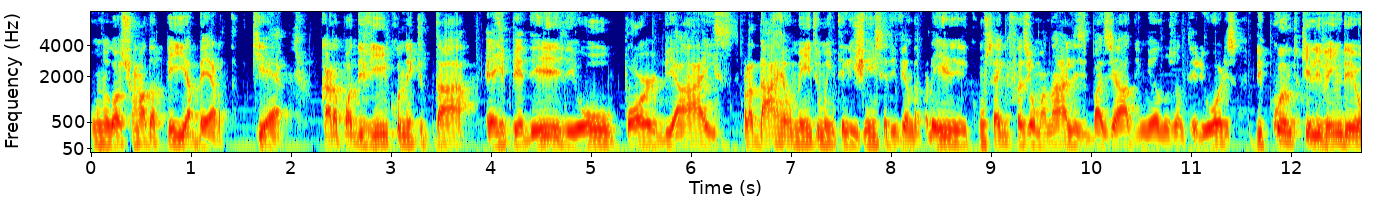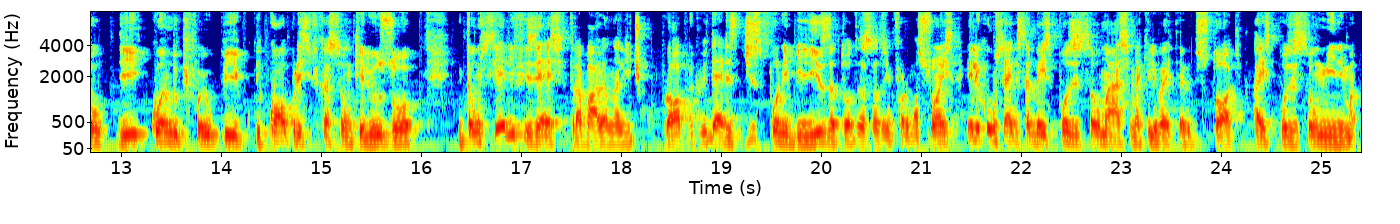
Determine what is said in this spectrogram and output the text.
um negócio chamado API aberta, que é cara pode vir e conectar RP dele ou Power BIs para dar realmente uma inteligência de venda para ele. Ele consegue fazer uma análise baseada em anos anteriores de quanto que ele vendeu, de quando que foi o pico, de qual precificação que ele usou. Então, se ele fizer esse trabalho analítico próprio, que o IDERES disponibiliza todas essas informações, ele consegue saber a exposição máxima que ele vai ter de estoque, a exposição mínima,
